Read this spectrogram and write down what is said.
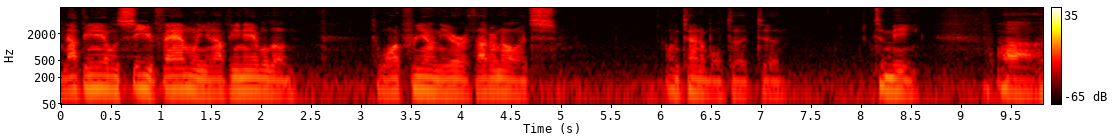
not being able to see your family, not being able to to walk free on the earth. I don't know. It's untenable to to to me. Uh,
